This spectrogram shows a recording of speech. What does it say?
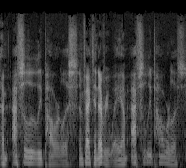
I'm absolutely powerless. In fact, in every way, I'm absolutely powerless.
